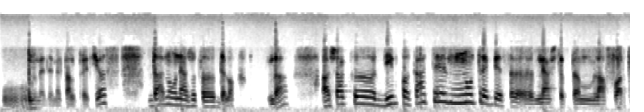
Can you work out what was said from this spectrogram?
cu nume de metal prețios, dar nu ne ajută deloc. Da? Așa că, din păcate, nu trebuie să ne așteptăm la foarte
